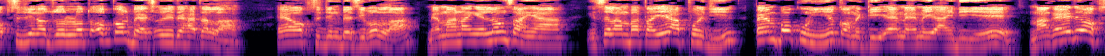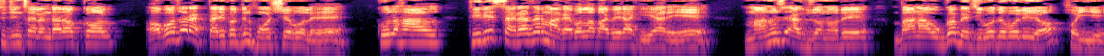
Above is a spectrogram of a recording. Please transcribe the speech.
অক্সিজেনের জরুরত অকল বেশ ওই দেহাতাল্লা এ অক্সিজেন বেশি বললা। মেমানাং এলং সাইয়া ইসলাম বাতায়ে আফজি পেম্পো কুইয়ে committee M M A I A. মাগায়ে দে অক্সিজেন সিলিন্ডার অকল অগজর এক তারিখের দিন পৌঁছছে বলে। কুলহাল তিরিশ চার হাজার মাগাই বললা বাবি রাখি আরে মানুষ একজনরে বানা উগ্র বেচিব দে বলিও হইয়ে।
